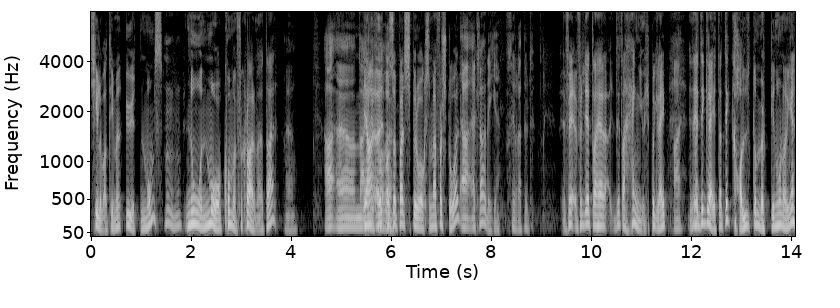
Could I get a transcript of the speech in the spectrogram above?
kilowattimen uten moms. Noen må komme og forklare meg dette her. Ja. Ja, uh, nei, Ja, også på et språk som jeg forstår. ja, jeg klarer det ikke, for å si det rett ut. For, for dette, her, dette henger jo ikke på greip. Nei. Det, det er greit at det er kaldt og mørkt i Nord-Norge,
